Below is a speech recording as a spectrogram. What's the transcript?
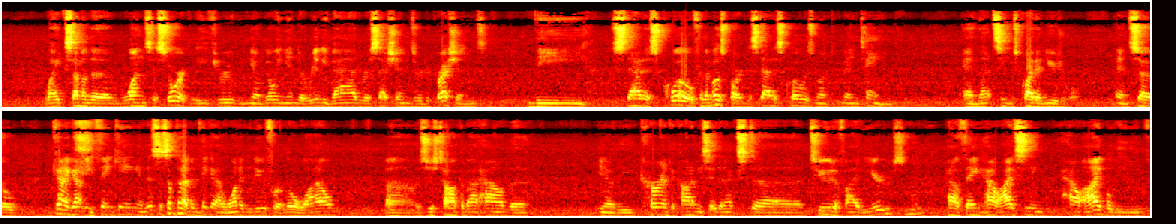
like some of the ones historically, through you know going into really bad recessions or depressions, the status quo, for the most part, the status quo is maintained, and that seems quite unusual. And so it kind of got me thinking, and this is something I've been thinking I wanted to do for a little while. Uh, is just talk about how the, you know, the current economy, say the next uh, two to five years, how thing, how I think, how I believe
